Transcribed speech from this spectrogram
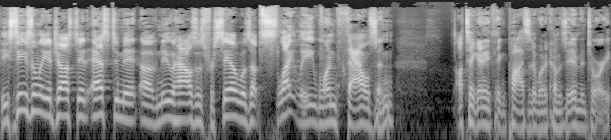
The seasonally adjusted estimate of new houses for sale was up slightly, 1,000. I'll take anything positive when it comes to inventory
